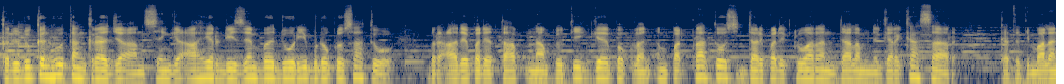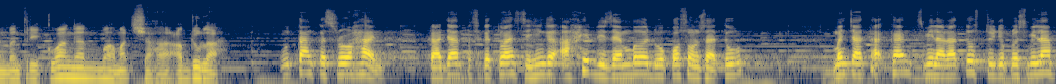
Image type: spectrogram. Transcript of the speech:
Kedudukan hutang kerajaan sehingga akhir Disember 2021 berada pada tahap 63.4% daripada keluaran dalam negara kasar, kata Timbalan Menteri Kewangan Muhammad Shah Abdullah. Hutang keseluruhan Kerajaan Persekutuan sehingga akhir Disember 2021 mencatatkan 979.8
